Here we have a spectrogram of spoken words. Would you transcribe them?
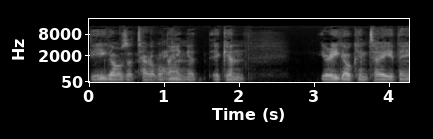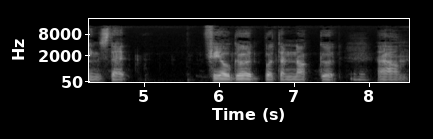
the ego is a terrible Right. thing. It it can your ego can tell you things that feel good, but they're not good. Mm-hmm. Um,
